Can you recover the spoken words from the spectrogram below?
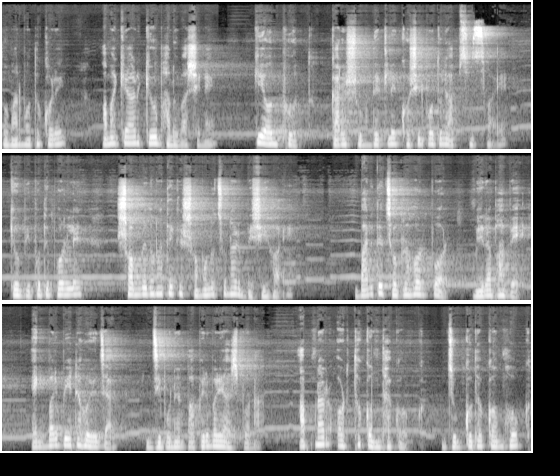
তোমার মতো করে আমাকে আর কেউ ভালোবাসেনি। কি অদ্ভুত, কারও সুখ দেখলে খুশির বদলে আফসোস হয়। কেউ বিপদে পড়লে সংবেদনা থেকে সমালোচনার বেশি হয়। বাড়িতে ঝগড়া হওয়ার পর মেয়েরা ভাবে, একবার বিয়েটা হয়ে যাক জীবনের বাপের বাড়ি আসব না। আপনার অর্থ কম থাকুক, যোগ্যতা কম হোক,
